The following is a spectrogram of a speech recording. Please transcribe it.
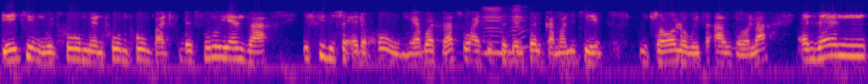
dating with whom and whom whom but besifuna uyenza ifinishe at home uyabona that's why sisebenzise ligama lithi mjolo with azola. And then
